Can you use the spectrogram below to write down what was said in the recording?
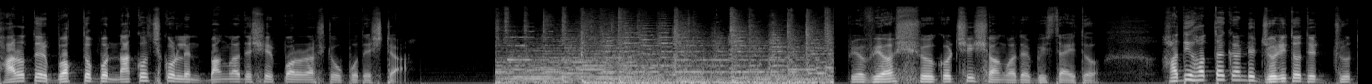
ভারতের বক্তব্য নাকচ করলেন বাংলাদেশের পররাষ্ট্র উপদেষ্টা। প্রিয় ভিউয়ার্স শুরু করছি সংবাদের বিস্তারিত। হাদি হত্যাকাণ্ডে জড়িতদের দ্রুত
